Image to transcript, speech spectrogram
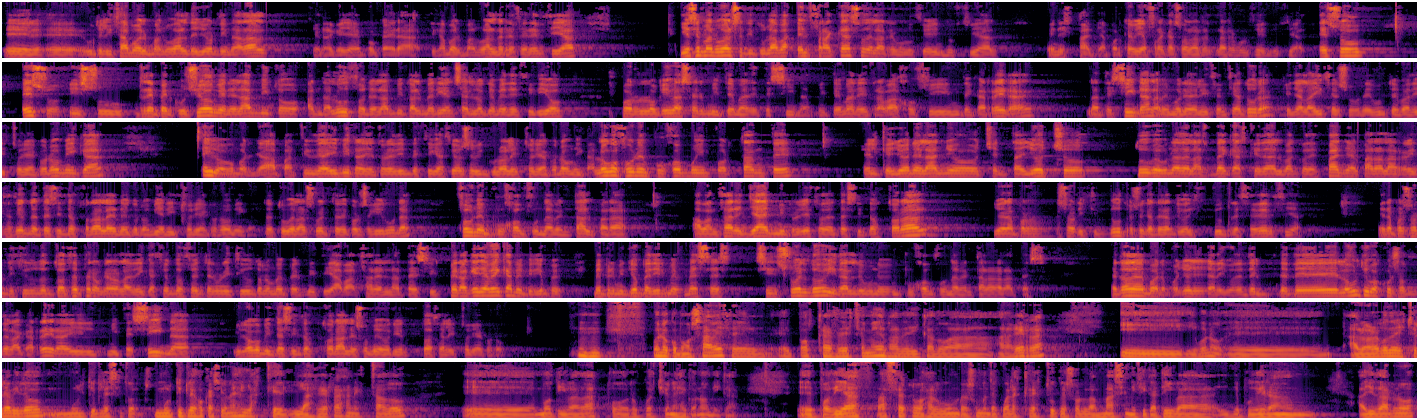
eh, utilizamos el manual de Jordi Nadal, que en aquella época era, digamos, el manual de referencia, y ese manual se titulaba El fracaso de la revolución industrial en España, porque había fracasado la, la revolución industrial. Eso, eso y su repercusión en el ámbito andaluz o en el ámbito almeriense es lo que me decidió por lo que iba a ser mi tema de tesina, mi tema de trabajo fin de carrera, la tesina, la memoria de licenciatura, que ya la hice sobre un tema de historia económica, y luego, bueno, ya a partir de ahí mi trayectoria de investigación se vinculó a la historia económica. Luego fue un empujón muy importante el que yo en el año 88 tuve una de las becas que da el Banco de España para la realización de tesis doctorales en economía y historia económica. Entonces tuve la suerte de conseguir una. Fue un empujón fundamental para avanzar ya en mi proyecto de tesis doctoral. Yo era profesor de instituto, soy catedrático de instituto de excedencia Era profesor de instituto entonces, pero claro, la dedicación docente en un instituto no me permitía avanzar en la tesis. Pero aquella beca me, pidió, me permitió pedirme meses sin sueldo y darle un empujón fundamental a la tesis. Entonces, bueno, pues yo ya digo, desde, desde los últimos cursos de la carrera y mi tesina y luego mi tesis doctoral, eso me orientó hacia la historia económica. Bueno, como sabes, el, podcast de este mes va dedicado a, la guerra y, bueno, eh, a lo largo de la historia ha habido múltiples, múltiples ocasiones en las que las guerras han estado eh, motivadas por cuestiones económicas. Eh, ¿Podías hacernos algún resumen de cuáles crees tú que son las más significativas y que pudieran ayudarnos,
